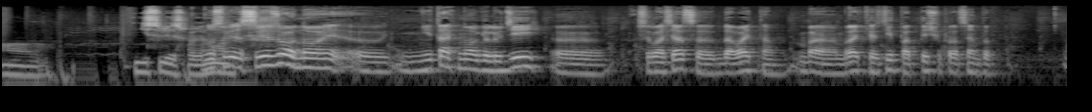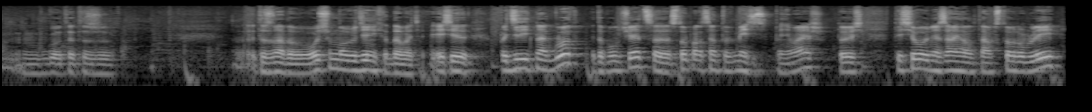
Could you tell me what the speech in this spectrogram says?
э, несли свою... Ну, но... свежо, но э, не так много людей э, согласятся давать там, брать кредит под тысячу процентов в год. Это же это надо очень много денег отдавать. Если поделить на год, это получается 100% в месяц, понимаешь? То есть ты сегодня занял там 100 рублей,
